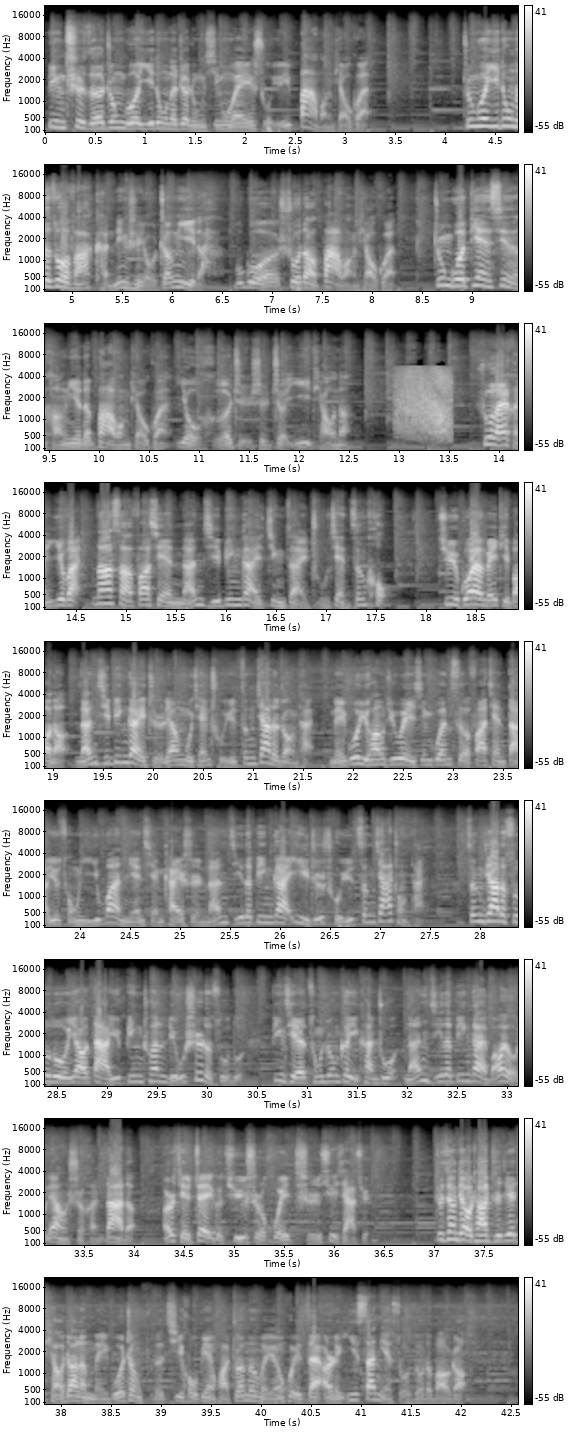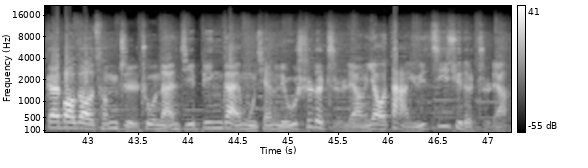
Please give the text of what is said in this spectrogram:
并斥责中国移动的这种行为属于霸王条款。中国移动的做法肯定是有争议的，不过说到霸王条款。中国电信行业的霸王条款又何止是这一条呢？说来很意外，NASA 发现南极冰盖竟在逐渐增厚。据国外媒体报道，南极冰盖质量目前处于增加的状态。美国宇航局卫星观测发现，大约从一万年前开始，南极的冰盖一直处于增加状态，增加的速度要大于冰川流失的速度，并且从中可以看出，南极的冰盖保有量是很大的，而且这个趋势会持续下去。这项调查直接挑战了美国政府的气候变化专门委员会在2013年所做的报告。该报告曾指出，南极冰盖目前流失的质量要大于积蓄的质量。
